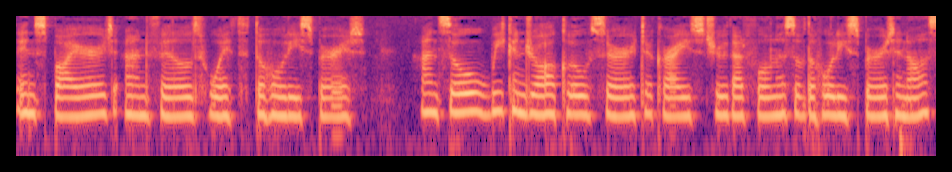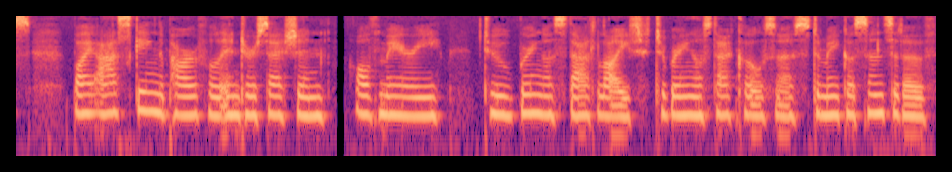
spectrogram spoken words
inspired and filled with the Holy Spirit. And so we can draw closer to Christ through that fullness of the Holy Spirit in us by asking the powerful intercession of Mary to bring us that light, to bring us that closeness, to make us sensitive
